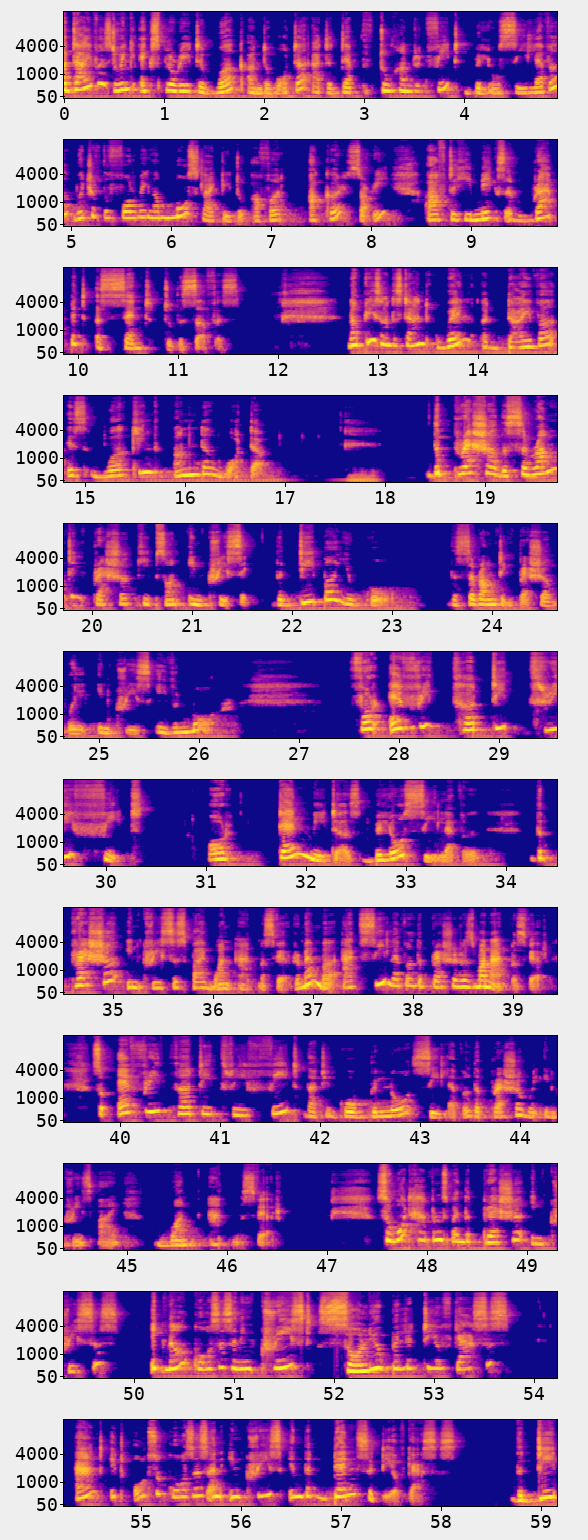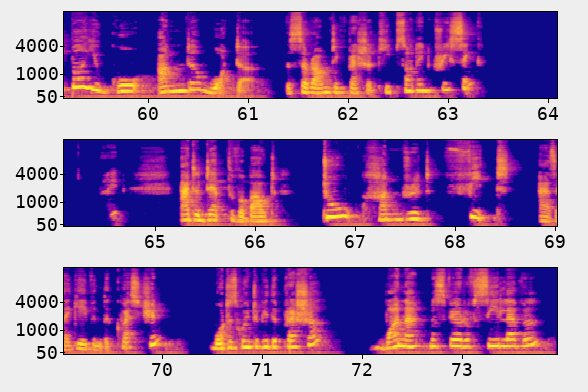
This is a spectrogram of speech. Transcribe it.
A diver is doing explorative work underwater at a depth of 200 feet below sea level. Which of the following are most likely to occur, occur sorry, after he makes a rapid ascent to the surface? Now, please understand when a diver is working underwater, the pressure, the surrounding pressure keeps on increasing. The deeper you go, the surrounding pressure will increase even more. For every 33 feet or 10 meters below sea level, the pressure increases by one atmosphere. Remember, at sea level, the pressure is one atmosphere. So every 33 feet that you go below sea level, the pressure will increase by one atmosphere. So what happens when the pressure increases? it now causes an increased solubility of gases and it also causes an increase in the density of gases. The deeper you go underwater, the surrounding pressure keeps on increasing, right? At a depth of about 200 feet, as I gave in the question. What is going to be the pressure? One atmosphere of sea level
